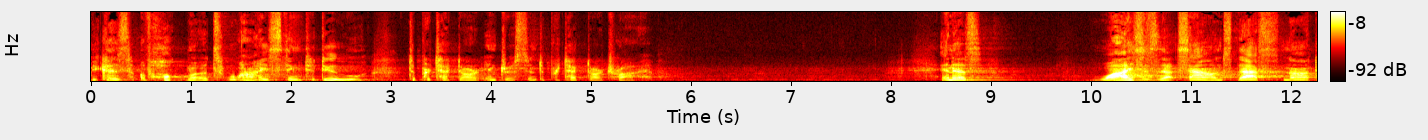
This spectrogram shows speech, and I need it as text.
because of Hokmah, it's wise thing to do to protect our interests and to protect our tribe. And as wise as that sounds, that's not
